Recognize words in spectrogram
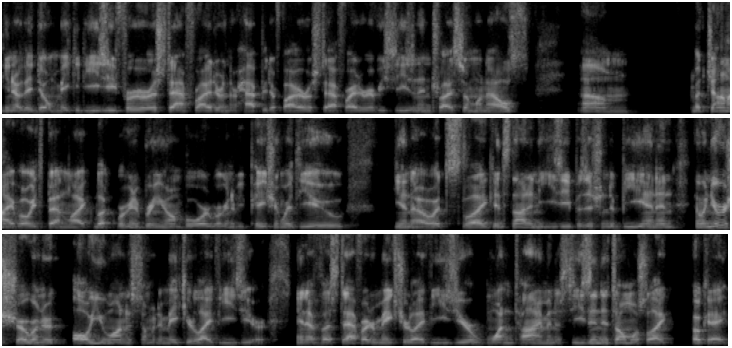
you know they don't make it easy for a staff writer and they're happy to fire a staff writer every season and try someone else. Um, but john and i have always been like look we're going to bring you on board. We're going to be patient with you. You know it's like it's not an easy position to be in. And, and when you're a showrunner all you want is someone to make your life easier. And if a staff writer makes your life easier one time in a season it's almost like okay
